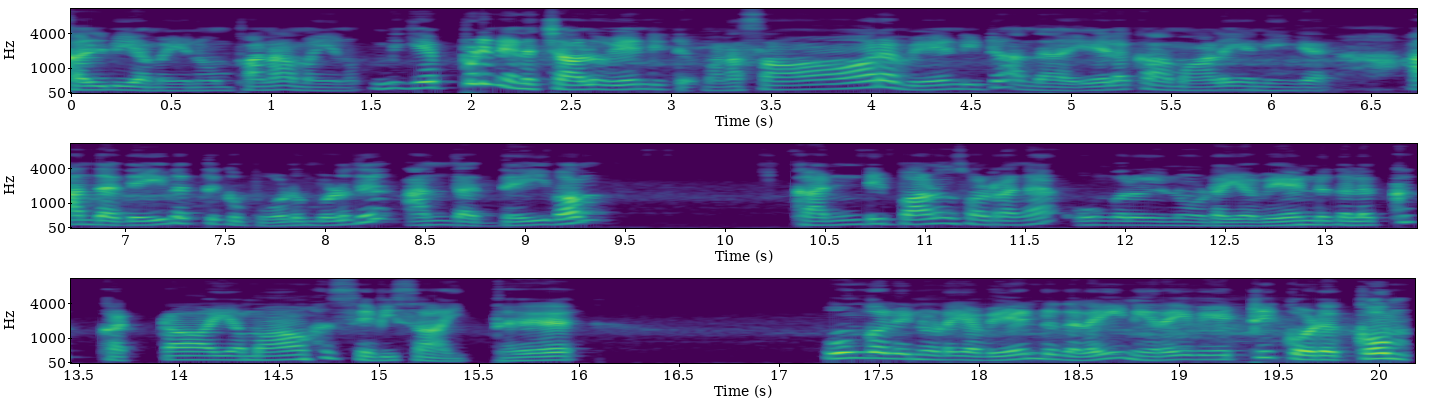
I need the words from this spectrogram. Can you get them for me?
கல்வி அமையணும் பணம் அமையணும் எப்படி நினச்சாலும் வேண்டிட்டு மனசார வேண்டிட்டு அந்த ஏலக்காய் மாலையை நீங்கள் அந்த தெய்வத்துக்கு போடும் பொழுது அந்த தெய்வம் கண்டிப்பாலும் சொல்கிறேங்க உங்களினுடைய வேண்டுதலுக்கு கட்டாயமாக செவிசாய்த்து உங்களினுடைய வேண்டுதலை நிறைவேற்றி கொடுக்கும்.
